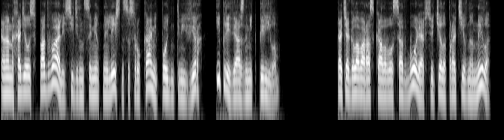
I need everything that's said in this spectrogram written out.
Она находилась в подвале, сидя на цементной лестнице с руками, поднятыми вверх и привязанными к перилам. Хотя голова раскалывалась от боли, а все тело противно ныло,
